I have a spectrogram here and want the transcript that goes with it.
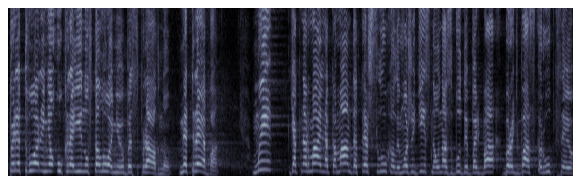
перетворення України в колонію безправну. Не треба. Ми, як нормальна команда, теж слухали, може дійсно у нас буде боротьба, боротьба з корупцією,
